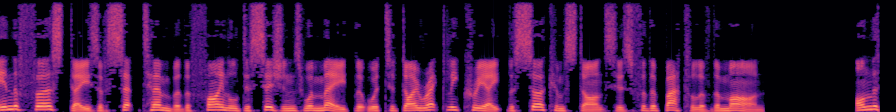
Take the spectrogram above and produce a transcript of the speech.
In the first days of September the final decisions were made that were to directly create the circumstances for the Battle of the Marne. On 2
